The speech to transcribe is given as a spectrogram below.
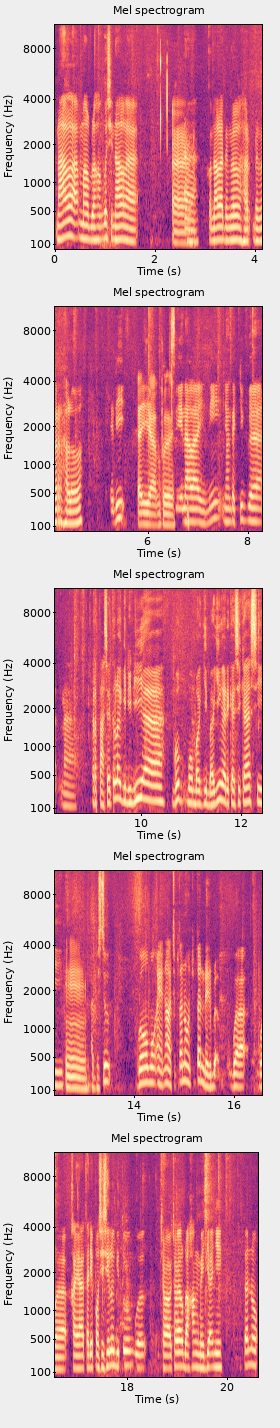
Nala mal belakang gue si Nala Ah, nah Nala denger har- denger halo jadi iya betul. si Nala ini nyontek juga nah kertasnya itu lagi di dia gue mau bagi-bagi nggak dikasih kasih Hmm. habis itu gue ngomong eh Nala cepetan dong cepetan dari gua gua kayak tadi posisi lo gitu gue cowel-cowel belakang mejanya cepetan dong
